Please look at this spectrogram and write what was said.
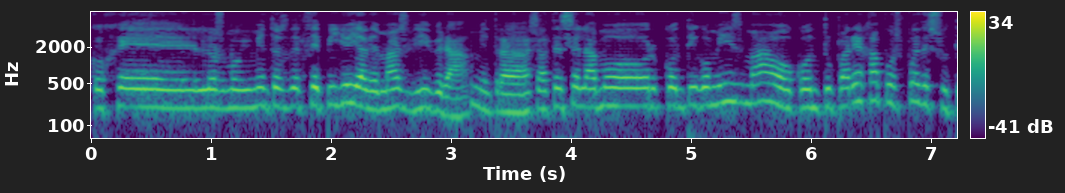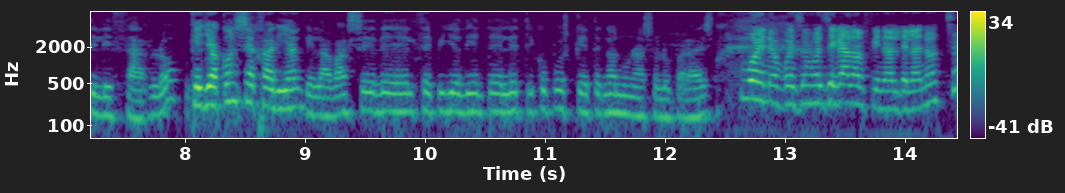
Coge los movimientos del cepillo y además vibra. Mientras haces el amor contigo misma o con tu pareja, pues puedes utilizarlo. Que yo aconsejaría que la base del cepillo de diente eléctrico, pues que tengan una solo para esto. Bueno, pues hemos llegado al final de la noche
